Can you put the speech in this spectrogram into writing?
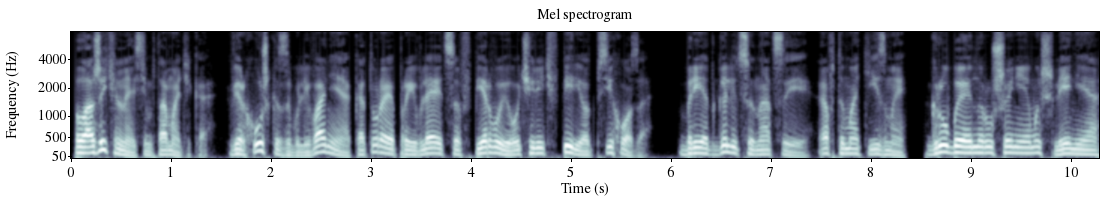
Положительная симптоматика – верхушка заболевания, которая проявляется в первую очередь в период психоза. Бред, галлюцинации, автоматизмы, грубое нарушение мышления.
